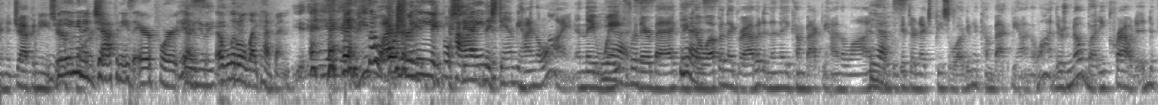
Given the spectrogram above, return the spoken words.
in a Japanese Being in a airport- Japanese airport Yeah, is you- a little like heaven. Yeah, yeah. People so actually people stand they stand behind the line and they wait Yes. for their bag. They Yes. go up and they grab it and then they come back behind the line. They Yes. go get their next piece of luggage and come back behind the line. There's nobody crowded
